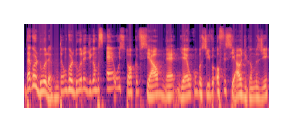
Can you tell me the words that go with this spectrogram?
da gordura. Então, gordura, digamos, é o estoque oficial, né, é o combustível oficial, digamos, de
